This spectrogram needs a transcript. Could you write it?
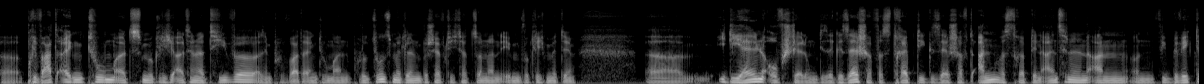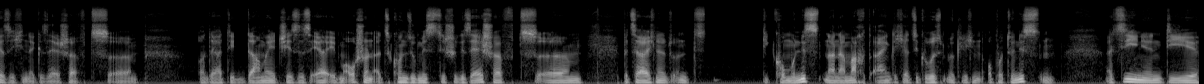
äh, Privateigentum als mögliche Alternative, also dem Privateigentum an Produktionsmitteln beschäftigt hat, sondern eben wirklich mit dem äh, ideellen Aufstellung dieser Gesellschaft. Was treibt die Gesellschaft an? Was treibt den Einzelnen an? Und wie bewegt er sich in der Gesellschaft? Ähm, und er hat die damalige CSSR eben auch schon als konsumistische Gesellschaft ähm, bezeichnet und die Kommunisten an der Macht eigentlich als die größtmöglichen Opportunisten, als diejenigen, die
